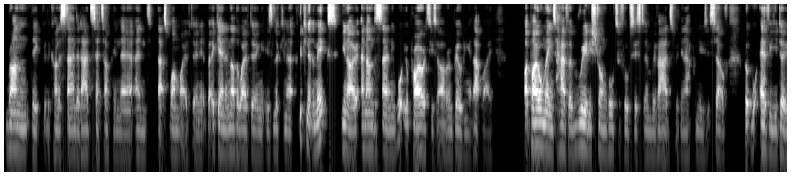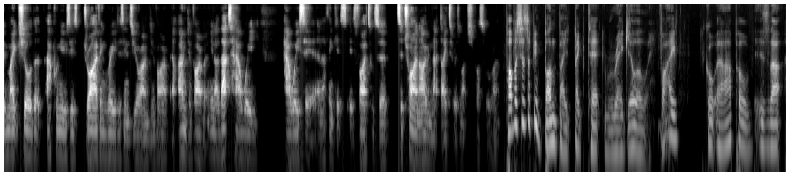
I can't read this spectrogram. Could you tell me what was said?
run the, the kind of standard ad setup in there and that's one way of doing it but again another way of doing it is looking at looking at the mix you know and understanding what your priorities are and building it that way but by all means have a really strong waterfall system with ads within apple news itself but whatever you do make sure that apple news is driving readers into your own environment own environment you know that's how we how we see it. And I think it's it's vital to to try and own that data as much as possible, right? Publishers have been burned by big tech regularly. Why go to Apple. Is that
